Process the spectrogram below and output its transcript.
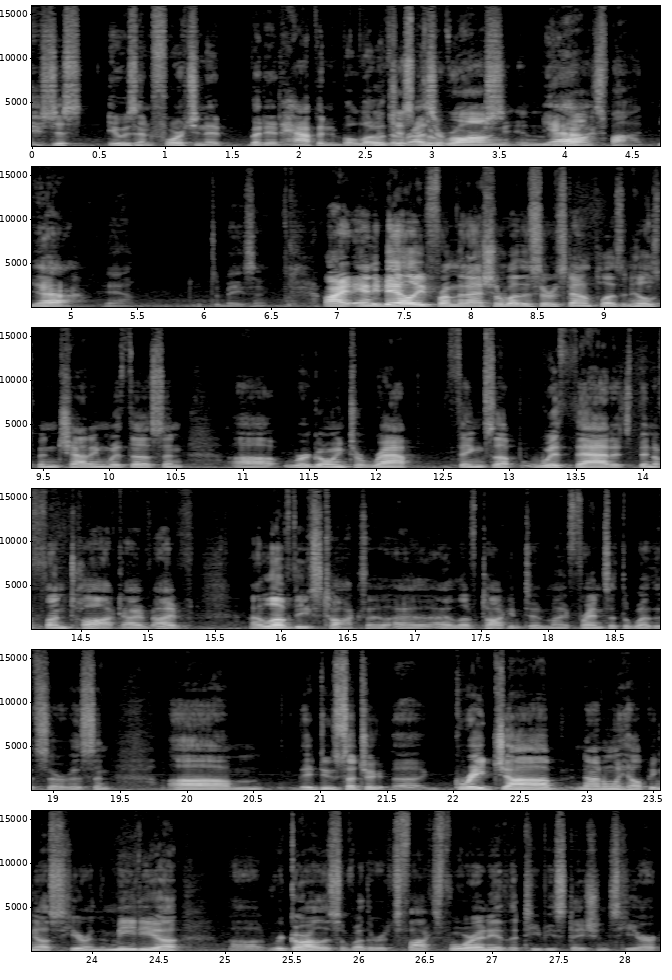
it's just, it was unfortunate, but it happened below the Just the reservoirs. wrong in the yeah. wrong spot. Yeah. Yeah, it's amazing. All right, Andy Bailey from the National Weather Service down Pleasant Hill has been chatting with us, and uh, we're going to wrap things up with that. It's been a fun talk. I've, I've I love these talks. I, I, I love talking to my friends at the Weather Service, and um, they do such a, a, great job, not only helping us here in the media, uh, regardless of whether it's Fox 4 or any of the TV stations here,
